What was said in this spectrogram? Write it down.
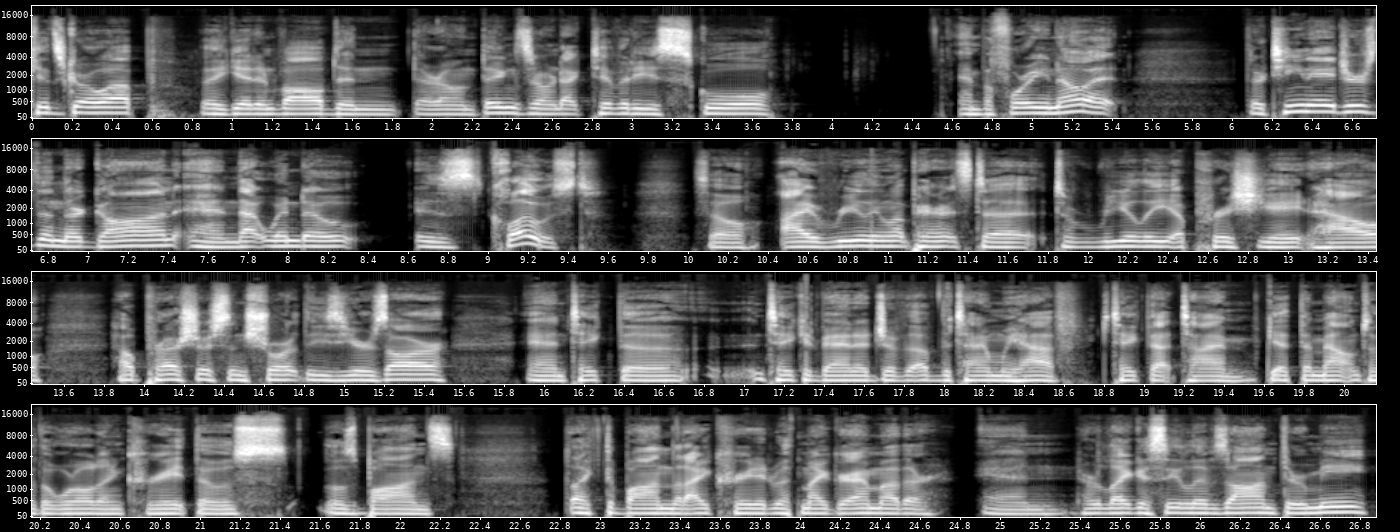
kids grow up, they get involved in their own things, their own activities, school, and before you know it, they're teenagers, then they're gone and that window is closed so I really want parents to to really appreciate how how precious and short these years are, and take the take advantage of, of the time we have. Take that time, get them out into the world, and create those those bonds, like the bond that I created with my grandmother, and her legacy lives on through me.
